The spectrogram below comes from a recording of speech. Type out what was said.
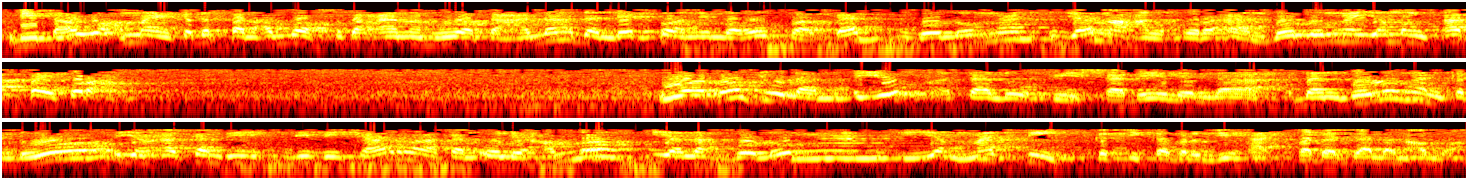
Dibawa mai ke depan Allah Subhanahu wa taala dan depa ni merupakan golongan jama'al Quran, golongan yang menghafal Quran wa rajulan yuqtalu fi sabilillah. Dan golongan kedua yang akan dibicarakan oleh Allah ialah golongan yang mati ketika berjihad pada jalan Allah.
